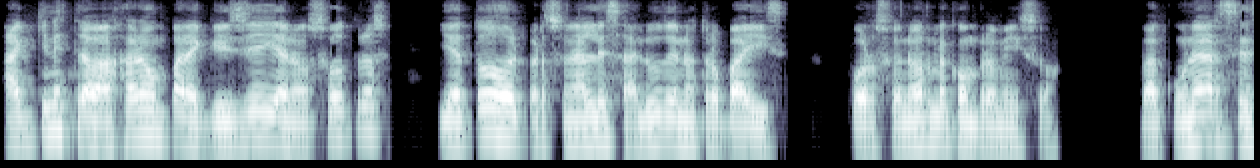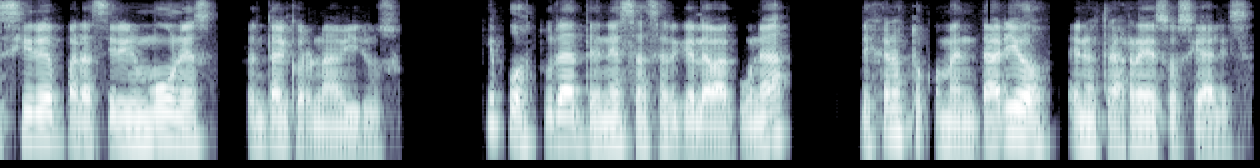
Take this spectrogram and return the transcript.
a quienes trabajaron para que llegue a nosotros y a todo el personal de salud de nuestro país, por su enorme compromiso. Vacunarse sirve para ser inmunes frente al coronavirus. ¿Qué postura tenés acerca de la vacuna? Déjanos tu comentario en nuestras redes sociales.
